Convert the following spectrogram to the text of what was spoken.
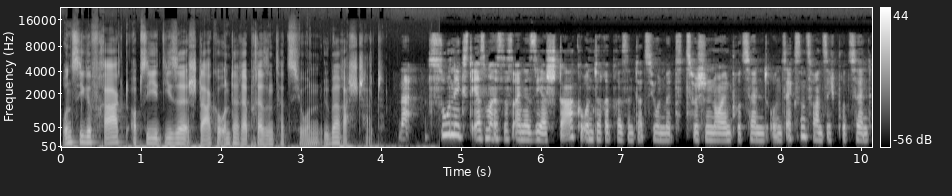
und sie gefragt, ob sie diese starke Unterrepräsentation überrascht hat. Na, zunächst erstmal ist es eine sehr starke Unterrepräsentation mit zwischen 9 Prozent und 26 Prozent.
